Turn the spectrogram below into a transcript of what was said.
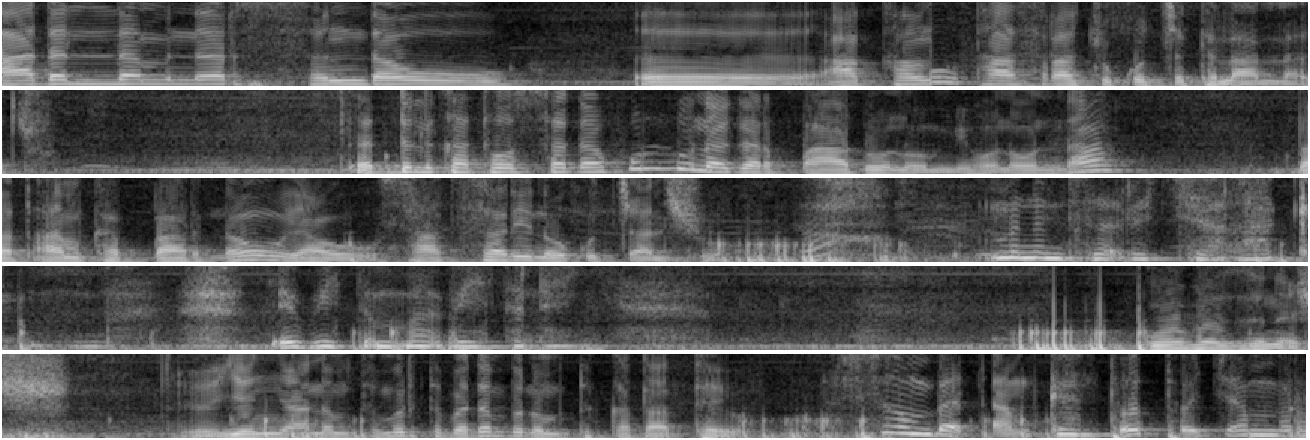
አደለም ነርስ እንደው አካውንቱ ታስራችሁ ቁጭ ትላላችሁ። እድል ከተወሰደ ሁሉ ነገር ባዶ ነው የሚሆነው እና በጣም ከባድ ነው። ያው ሳትሰሪ ነው ቁጭ ያልሽው። ምንም ሰርቼ አላውቅም። የቤትማ ቤት ነኝ። ጎበዝ ነሽ። የእኛንም ትምህርት በደንብ ነው የምትከታተዩ። እርሶም በጣም ከንጦጦ ጀምሮ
